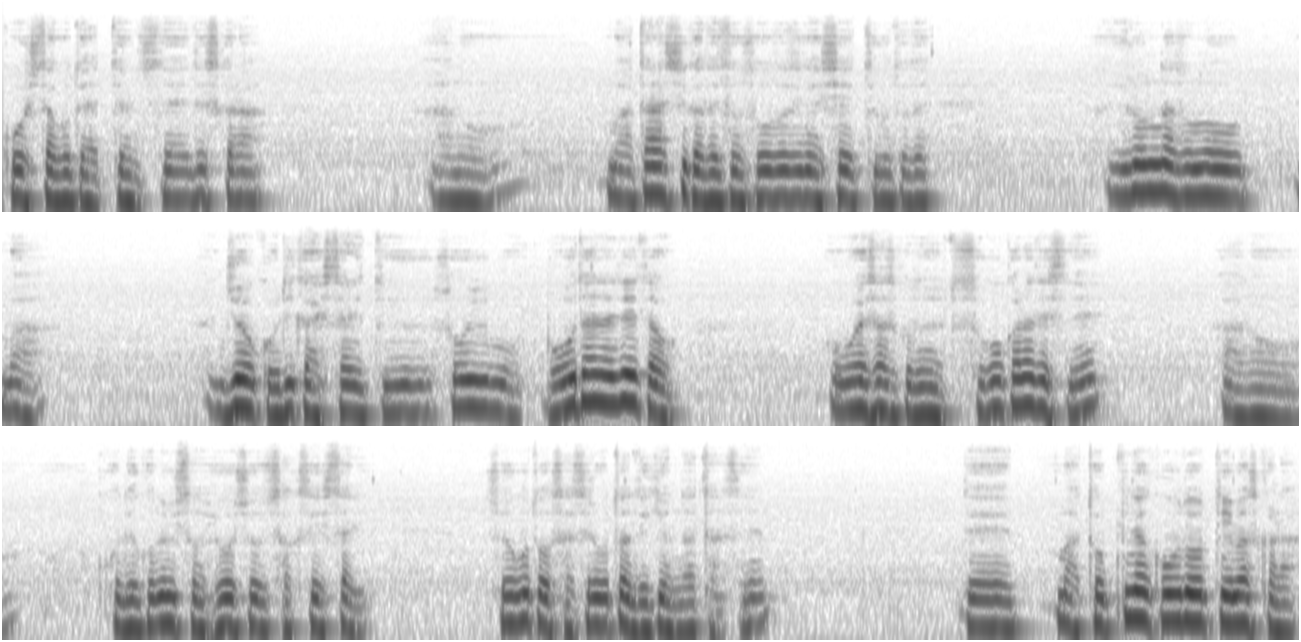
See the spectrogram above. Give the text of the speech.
こうしたことをやってるんですね。ですからあの、まあ、新しい形の創造的な姿勢ということでいろんなそのまあジョークを理解したりというそういうもう膨大なデータを覚えさすことによってそこからですねあのここでエコノミストの表紙を作成したりそういうことをさせることができるようになったんですね。でまあ突飛な行動って言いますから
